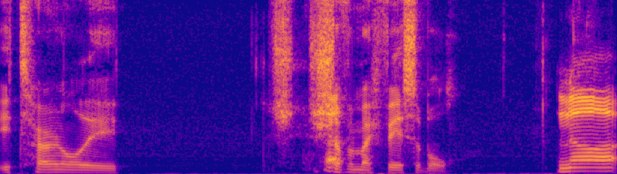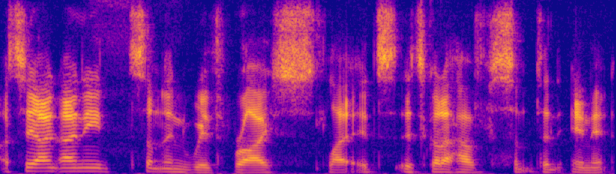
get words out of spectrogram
eternally sh- shoving my faceable. No, see, I, I need something with rice. Like it's it's got to have something in it.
